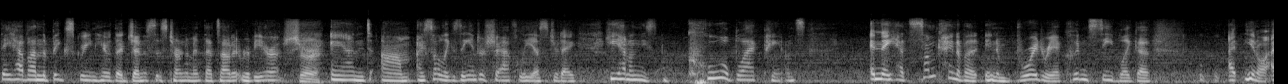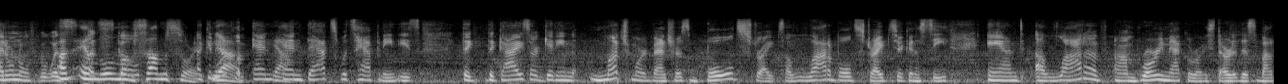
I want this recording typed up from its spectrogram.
they have on the big screen here the Genesis tournament that's out at Riviera. Sure. And um, I saw Alexander Schauffele yesterday. He had on these cool black pants, and they had some kind of a, an embroidery. I couldn't see like a I, you know, I don't know if it was An emblem a of some sort, like an yeah, emblem, and yeah. and that's what's happening is. The, the guys are getting much more adventurous, bold stripes, a lot of bold stripes you're going to see, and a lot of um, Rory McIlroy started this about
